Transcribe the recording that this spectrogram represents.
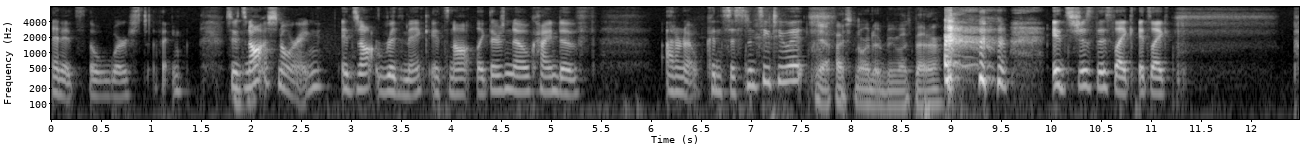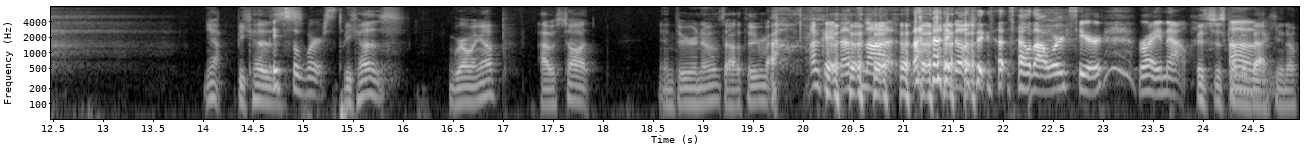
and it's the worst thing. So it's not snoring, it's not rhythmic, it's not like there's no kind of I don't know, consistency to it. Yeah, if I snored, it'd be much better. It's just this like it's like yeah, because it's the worst. Because growing up, I was taught in through your nose, out through your mouth. Okay, that's not I don't think that's how that works here right now. it's just coming Um, back, you know.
